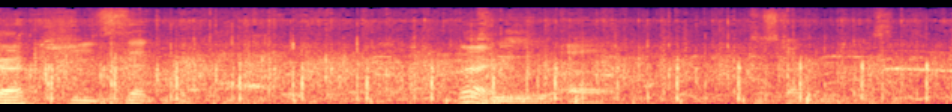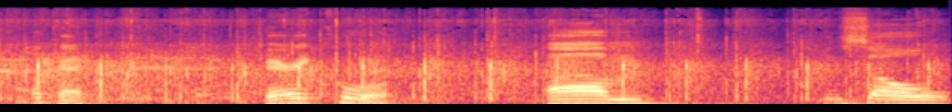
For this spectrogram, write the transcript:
Okay, She set the path nice. to uh, to start your business. Okay, very cool. Um, so,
